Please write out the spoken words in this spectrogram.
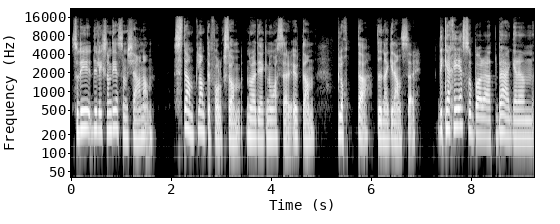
Så det, det är liksom det som är kärnan. Stämpla inte folk som några diagnoser utan blotta dina gränser. Det kanske är så bara att bägaren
